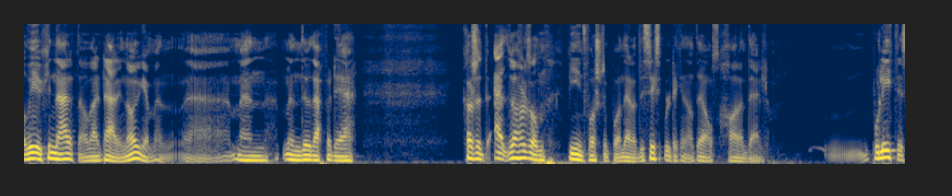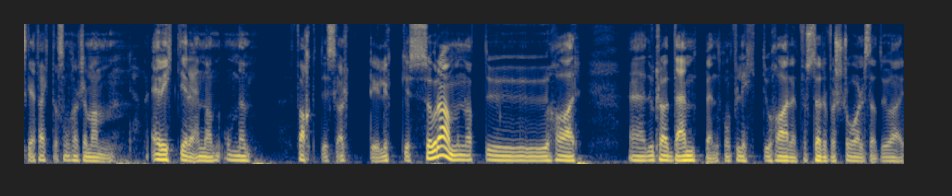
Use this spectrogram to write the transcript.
Og vi er jo ikke i nærheten av å være der i Norge, men, eh, men, men det er jo derfor det Kanskje er i hvert sånn min forskning på en del av distriktspolitikken, at det også har en del politiske effekter som kanskje man er viktigere enn om den faktisk alltid lykkes så bra, men at du har eh, du klarer å dempe en konflikt, du har en større forståelse, at du har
